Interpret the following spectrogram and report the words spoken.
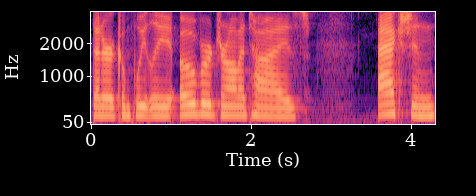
that are completely over dramatized action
